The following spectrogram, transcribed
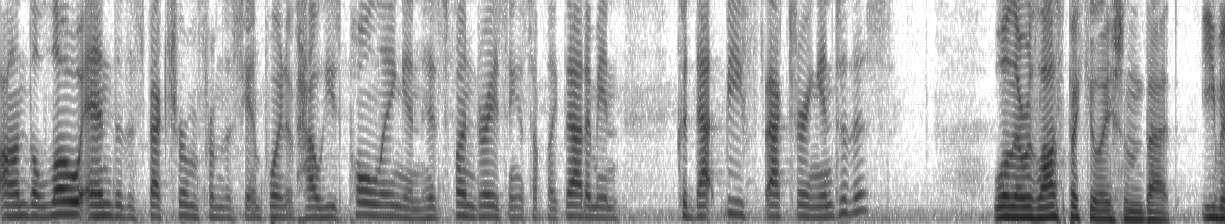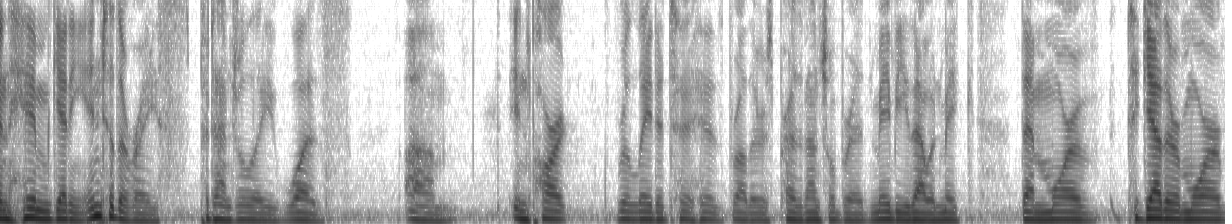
on the low end of the spectrum from the standpoint of how he's polling and his fundraising and stuff like that. I mean, could that be factoring into this? Well, there was a lot of speculation that even him getting into the race potentially was, um, in part, related to his brother's presidential bid. Maybe that would make them more of together more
